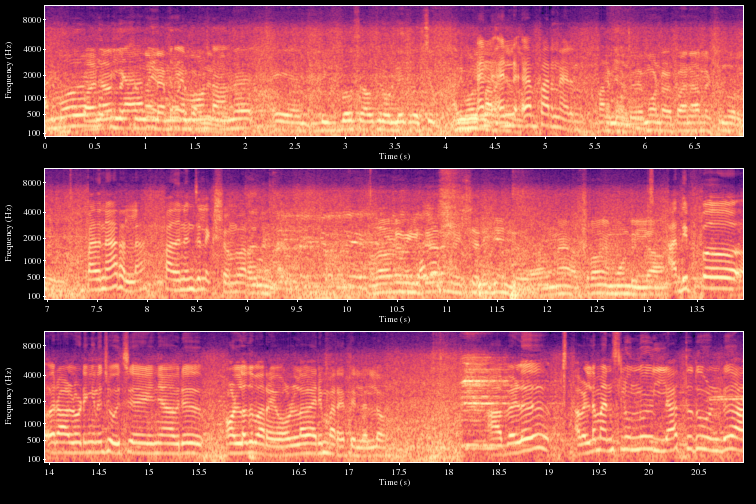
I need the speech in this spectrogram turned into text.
അനുമോൾ പതിനാറ് ലക്ഷം എത്ര എന്നുള്ള എമൗണ്ട് ആണ് ബിഗ് ബോസ് ഹൗസിനുള്ളിൽ വെച്ച് പറഞ്ഞായിരുന്നു. എമൗണ്ട് പതിനാറ് ലക്ഷം എന്ന് പറഞ്ഞു പതിനാറല്ല പതിനഞ്ച് ലക്ഷം എന്ന് പറഞ്ഞിട്ടുണ്ട് അതിപ്പോ ഒരാളോട് ഇങ്ങനെ ചോദിച്ചു കഴിഞ്ഞാൽ അവർ ഉള്ളത് പറയോ? ഉള്ള കാര്യം പറയത്തില്ലല്ലോ. അവൾ അവളുടെ മനസ്സിലൊന്നും ഇല്ലാത്തത് കൊണ്ട് ആ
